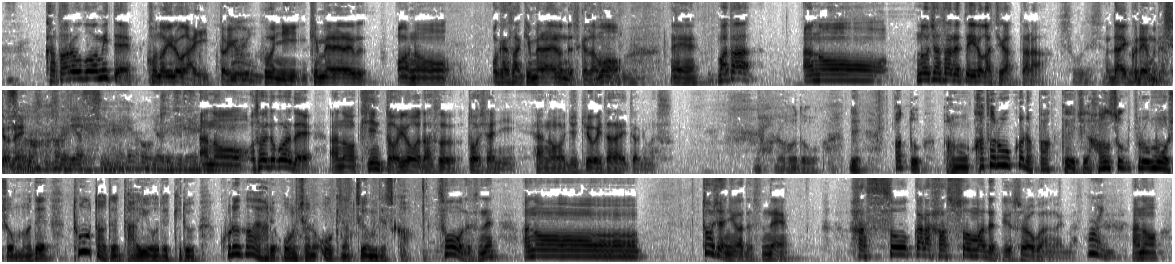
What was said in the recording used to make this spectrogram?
カタログを見て、この色がいいというふうに決められる、はい、あの、お客さん決められるんですけども、えー、また、あのー、納車されて色が違ったら、大クレームですよね。あの、そういうところで、あの、きちんと色を出す当社に、あの、受注をいただいております。なるほど。で、あと、あの、カタログからパッケージ、反則プロモーションまで、トータルで対応できる、これがやはり御社の大きな強みですか？そうですね。あのー、当社にはですね、発想から発想までというスローガンがあります。はい。あの、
